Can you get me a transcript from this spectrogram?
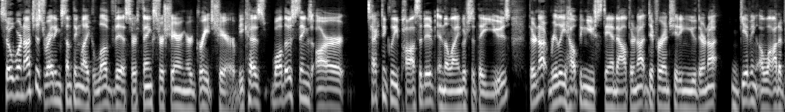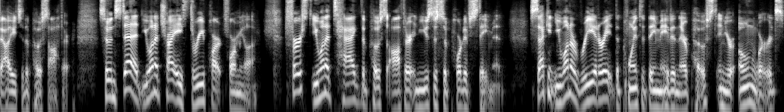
So we're not just writing something like love this or thanks for sharing or great share because while those things are technically positive in the language that they use, they're not really helping you stand out. They're not differentiating you. They're not giving a lot of value to the post author. So instead, you want to try a three part formula. First, you want to tag the post author and use a supportive statement. Second, you want to reiterate the point that they made in their post in your own words.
